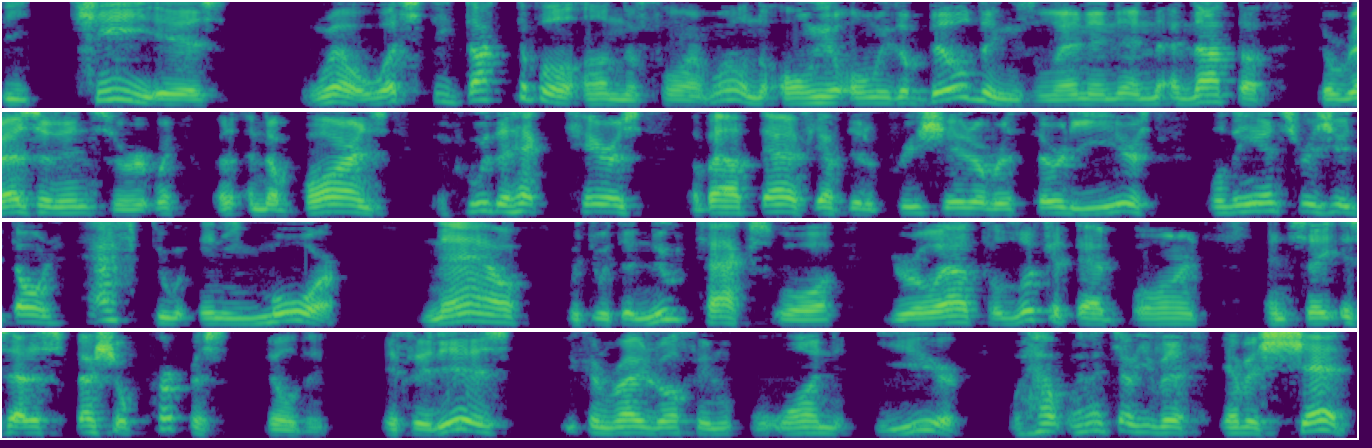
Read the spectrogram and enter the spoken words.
the key is, well, what's deductible on the farm? Well, only only the buildings, Len, and, and, and not the, the residents or and the barns. Who the heck cares about that if you have to depreciate over 30 years? Well, the answer is you don't have to anymore. Now, with, with the new tax law, you're allowed to look at that barn and say, is that a special purpose building? If it is, you can write it off in one year. Well, how, how you, have a, you have a shed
